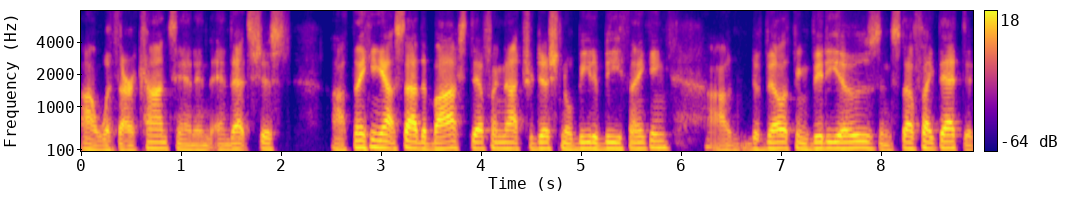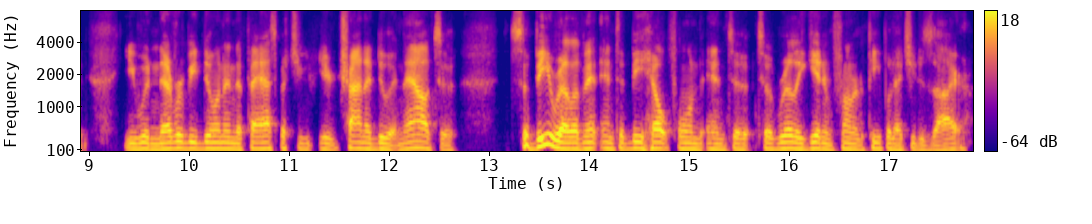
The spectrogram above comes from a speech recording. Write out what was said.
uh, with our content, and and that's just uh, thinking outside the box, definitely not traditional B2B thinking, uh, developing videos and stuff like that that you would never be doing in the past, but you, you're trying to do it now to, to be relevant and to be helpful and, and to, to really get in front of the people that you desire.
